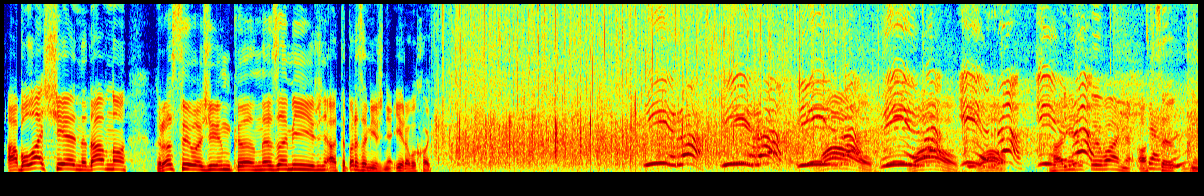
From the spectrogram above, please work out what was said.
А була ще недавно красива жінка незаміжня. А тепер заміжня. Іра, виходь. Іра! Іра! Іра! Вау! Іра! Вау! Іра! Вау! Іра! Гарні татуювання. А це, Дякую. ну,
